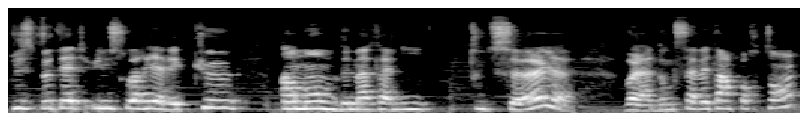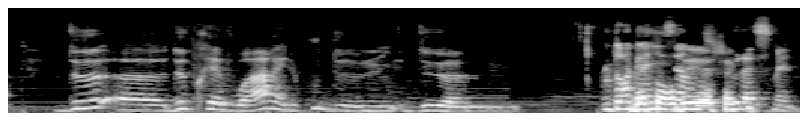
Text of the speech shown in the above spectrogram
plus peut-être une soirée avec que un membre de ma famille toute seule. Voilà, donc ça va être important de, euh, de prévoir et du coup de, de euh, d'organiser un petit peu la semaine.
